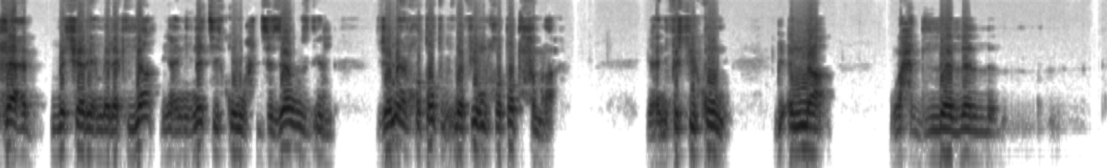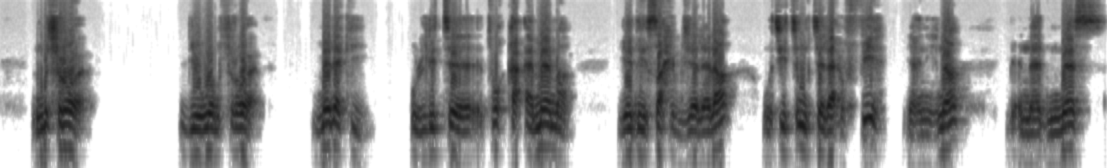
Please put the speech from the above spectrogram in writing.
تلاعب مشاريع ملكية يعني هنا تيكون واحد التجاوز ديال جميع الخطوط بما فيهم الخطوط الحمراء. يعني فاش تيكون بأن واحد المشروع اللي هو مشروع ملكي واللي توقع أمام يدي صاحب الجلالة وتيتم التلاعب فيه يعني هنا بأن هاد الناس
